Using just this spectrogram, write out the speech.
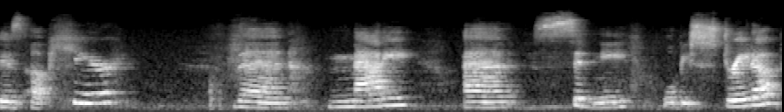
is up here. Then Maddie and Sydney will be straight up.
